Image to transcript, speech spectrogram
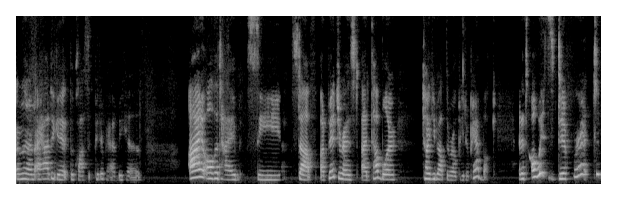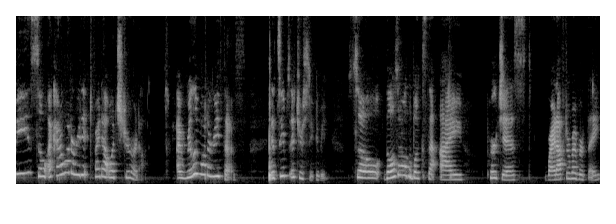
And then I had to get the classic Peter Pan because I all the time see stuff on Pinterest and Tumblr talking about the real Peter Pan book. And it's always different to me, so I kind of want to read it to find out what's true or not. I really want to read this. It seems interesting to me. So, those are all the books that I purchased right after my birthday.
